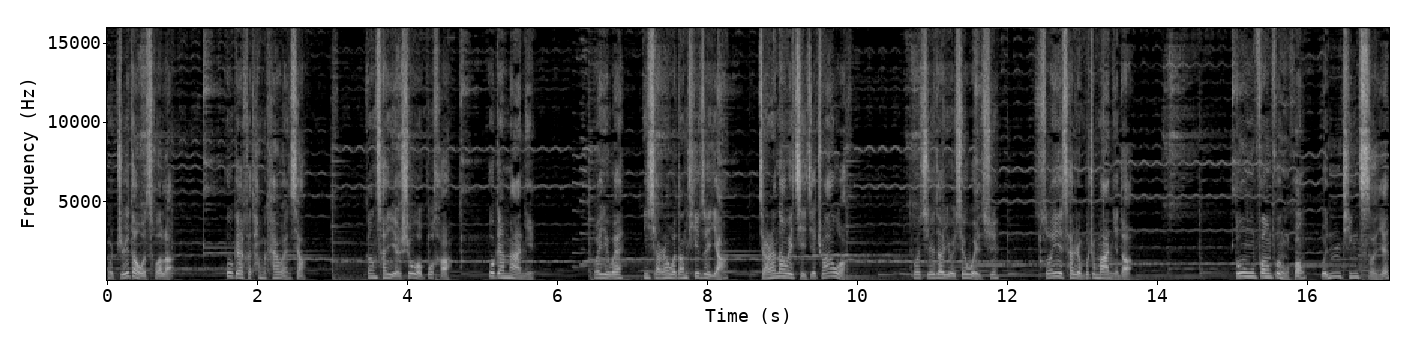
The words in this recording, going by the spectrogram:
我知道我错了，不该和他们开玩笑。刚才也是我不好，不该骂你。我以为你想让我当替罪羊，想让那位姐姐抓我，我觉得有些委屈。”所以才忍不住骂你的。东方凤凰闻听此言，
